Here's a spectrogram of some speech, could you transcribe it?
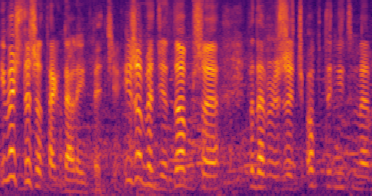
i myślę, że tak dalej będzie i że będzie dobrze, będziemy żyć optymizmem.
